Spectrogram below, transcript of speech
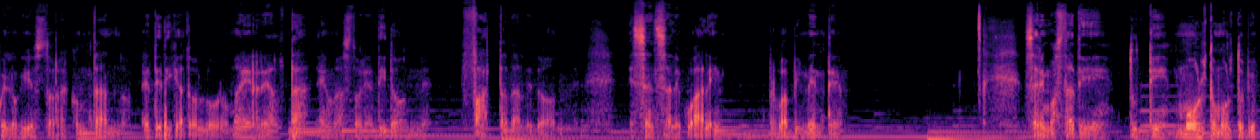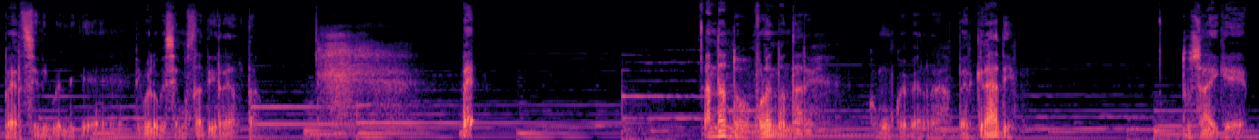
quello che io sto raccontando è dedicato a loro, ma in realtà è una storia di donne, fatta dalle donne, e senza le quali probabilmente saremmo stati tutti molto molto più persi di, che, di quello che siamo stati in realtà. Beh, andando, volendo andare comunque per, per gradi, tu sai che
